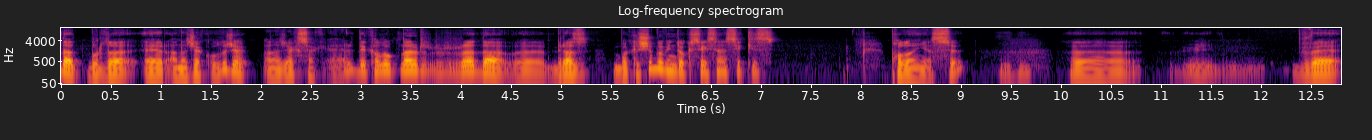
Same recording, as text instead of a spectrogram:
da burada eğer anacak olacak anacaksak eğer dekaloglara da e, biraz bakışı bu 1988 Polonyası. Hı hı. E, ve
